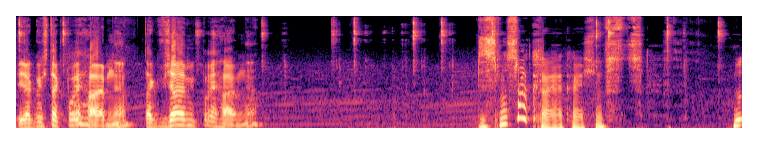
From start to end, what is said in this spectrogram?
I Jakoś tak pojechałem, nie? Tak wziąłem i pojechałem, nie? To jest masakra jakaś. No, no,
